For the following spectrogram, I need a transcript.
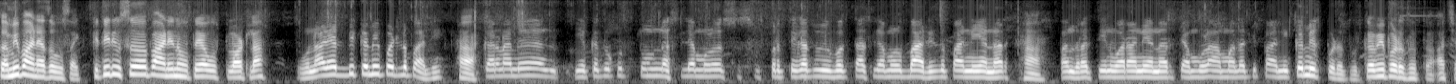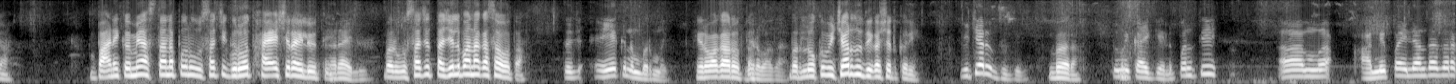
कमी पाण्याचा ऊस आहे. किती दिवस पाणी नव्हतं या प्लॉटला? उन्हाळ्यात बी कमी पडलं पाणी. हां. कारण आम्ही एकत्र कुटुंब नसल्यामुळं स- स- प्रत्येकात विभक्त असल्यामुळं बारीचं पाणी येणार. हां. पंधरा तीन वराने येणार. त्यामुळं आम्हाला ते पाणी कमीच पडत होतं. कमी पडत होतं. अच्छा. पाणी कमी असताना पण ऊसाची ग्रोथ हाय अशी राहिली होती. राहिली. बरं ऊसाचा तजेलपणा कसा होता? तर एक नंबरमध्ये. हिरवागार होता. हिरवागार. बरं लोक विचारत होती का शेतकरी? विचारत होती. बरं. तुम्ही काय केलं? पण ती आम्ही पहिल्यांदा जरा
